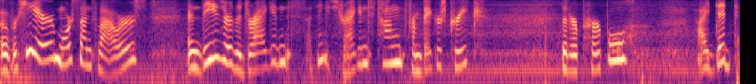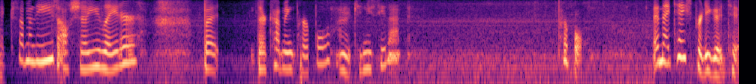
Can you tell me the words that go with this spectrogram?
Over here, more sunflowers. And these are the dragons, I think it's dragon's tongue from Baker's Creek that are purple. I did pick some of these, I'll show you later. But they're coming purple. Can you see that? Purple. And they taste pretty good too.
